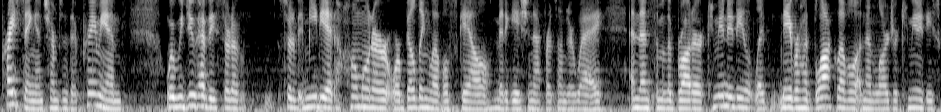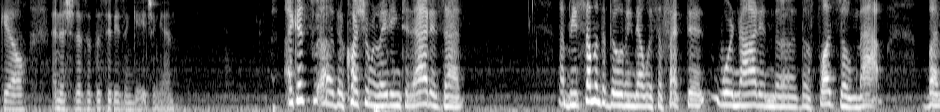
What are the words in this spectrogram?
pricing in terms of their premiums, where we do have these sort of sort of immediate homeowner or building level scale mitigation efforts underway, and then some of the broader community, like neighborhood block level, and then larger community scale initiatives that the city's engaging in. I guess uh, the question relating to that is that, I mean, some of the building that was affected were not in the, the flood zone map, but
